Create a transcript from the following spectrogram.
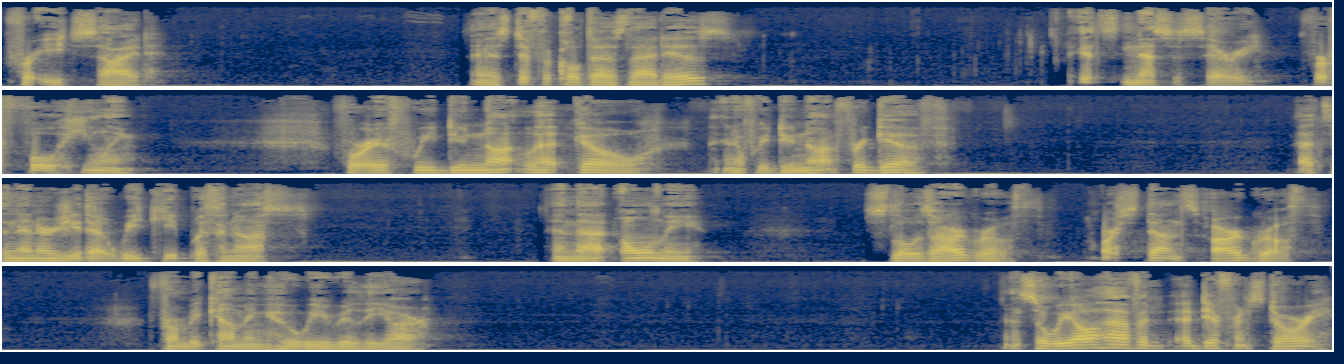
for each side. And as difficult as that is, it's necessary for full healing. For if we do not let go and if we do not forgive, that's an energy that we keep within us. And that only slows our growth or stunts our growth from becoming who we really are. And so we all have a, a, different story.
